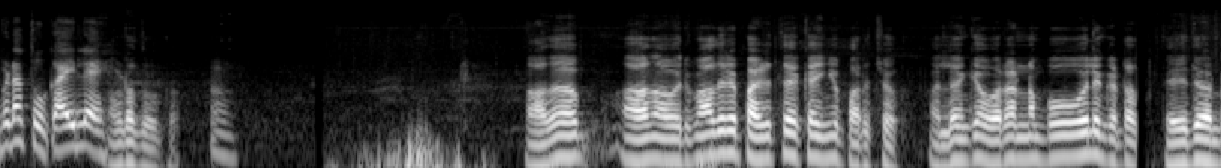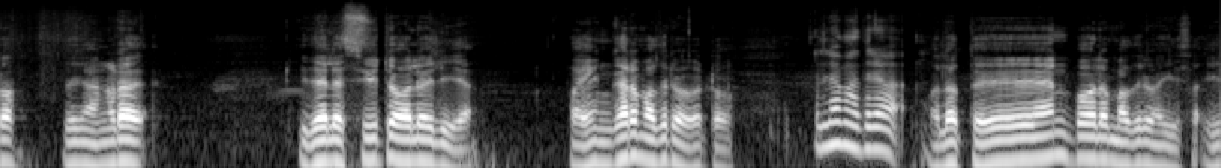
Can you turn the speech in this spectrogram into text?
ഇവിടെ തൂക്കായില്ലേ അവിടെ തൂക്കാം. അത് ആ ഒരുമാതിരി പഴുത്തൊക്കെ ഇങ്ങ് പറിച്ചോ. അല്ലെങ്കിൽ ഒരെണ്ണം പോലും കിട്ടാം ഇത് കണ്ടോ? ഇത് ഞങ്ങളുടെ ഇതേലെ സ്വീറ്റ് ഓലോലിയ ഭയങ്കര മധുരമാണ് കേട്ടോ. നല്ല മധുരമാ നല്ല തേൻ പോലെ മധുരമാണ് ഈ ഈ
